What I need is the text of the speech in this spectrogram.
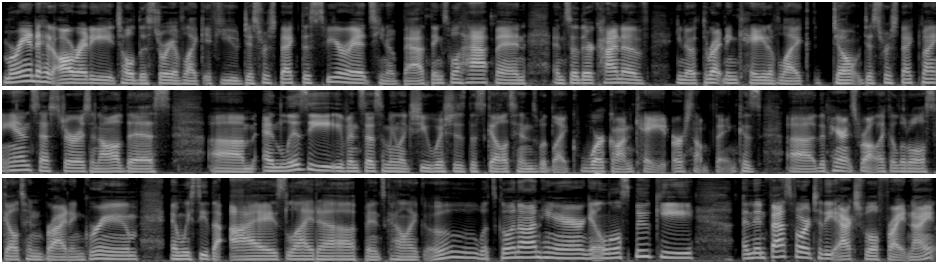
Miranda had already told this story of like, if you disrespect the spirits, you know, bad things will happen. And so they're kind of, you know, threatening Kate of like, don't disrespect my ancestors and all this. Um, and Lizzie even says something like she wishes the skeletons would like work on Kate or something because uh, the parents brought like a little skeleton bride and groom. And we see the eyes light up and it's kind of like, oh, what's going on here? Getting a little spooky. And then fast forward to the actual Fright Night.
